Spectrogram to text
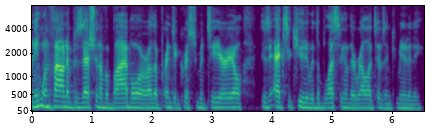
Anyone found in possession of a Bible or other printed Christian material is executed with the blessing of their relatives and community.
